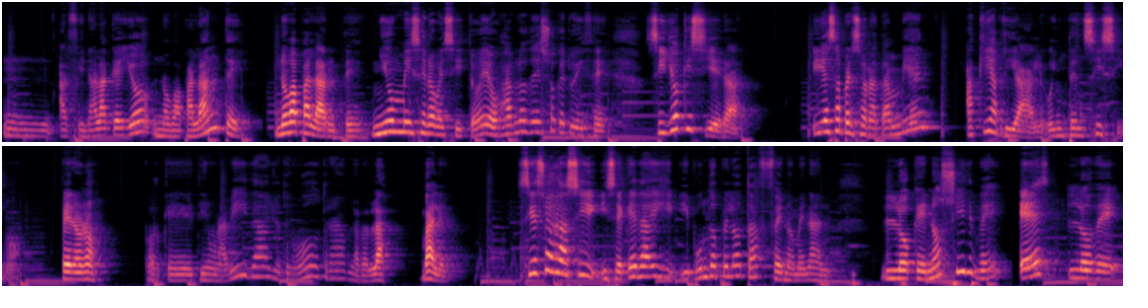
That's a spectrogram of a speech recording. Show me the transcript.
mm, al final aquello no va para adelante. No va para adelante, ni un mísero besito, ¿eh? Os hablo de eso que tú dices, si yo quisiera y esa persona también, aquí habría algo intensísimo. Pero no, porque tiene una vida, yo tengo otra, bla, bla, bla. Vale. Si eso es así y se queda ahí y punto pelota, fenomenal. Lo que no sirve es lo de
